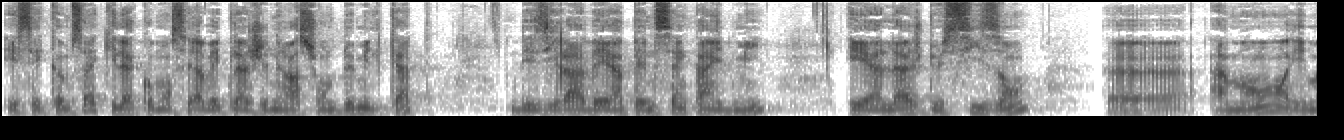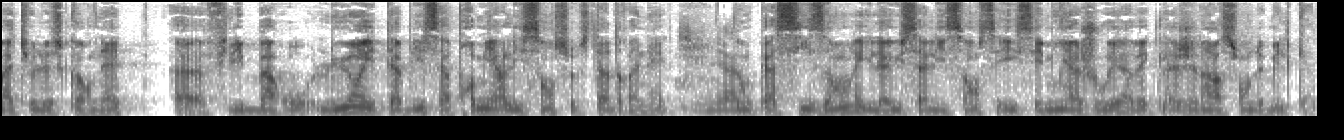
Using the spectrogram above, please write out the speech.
Et c'est comme ça qu'il a commencé avec la génération 2004. Désiré avait à peine 5 ans et demi. Et à l'âge de 6 ans, euh, Amand et Mathieu Le Scornet euh, Philippe Barrault, lui ont établi sa première licence au Stade Rennais. Donc à 6 ans, il a eu sa licence et il s'est mis à jouer avec la génération 2004.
